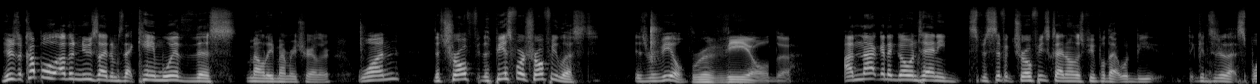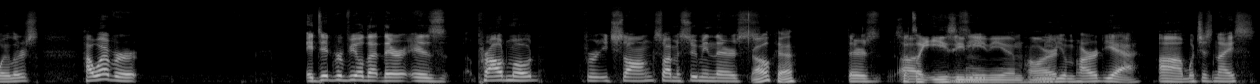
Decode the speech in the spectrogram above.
here's a couple other news items that came with this Melody Memory trailer. One, the trophy, the PS4 trophy list is revealed. Revealed. I'm not going to go into any specific trophies because I know there's people that would be consider that spoilers. However, it did reveal that there is proud mode for each song, so I'm assuming there's Okay. there's So it's uh, like easy, medium, hard. medium, hard, yeah, um, which is nice.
